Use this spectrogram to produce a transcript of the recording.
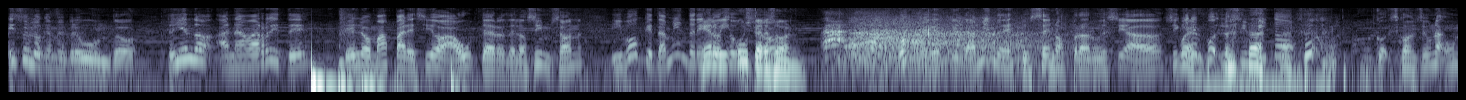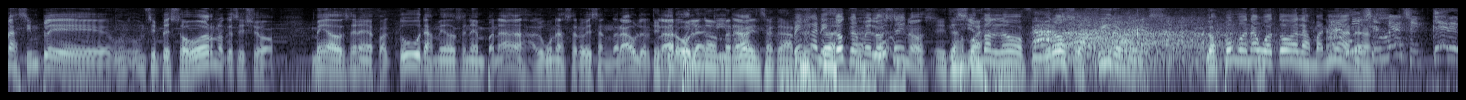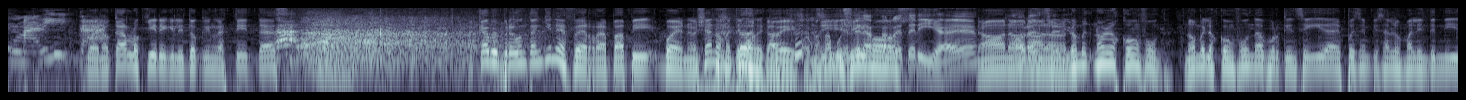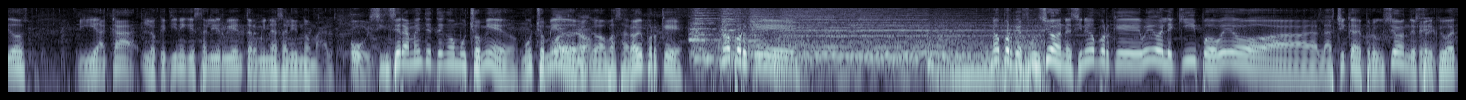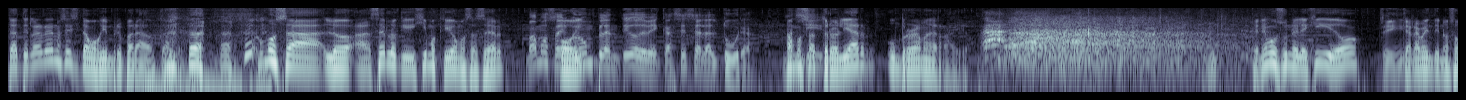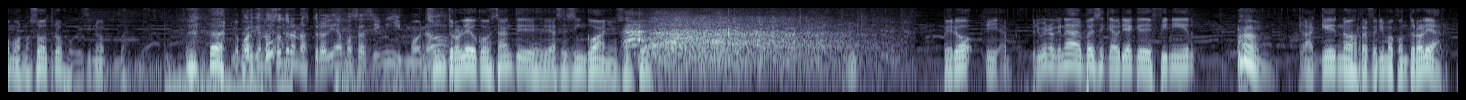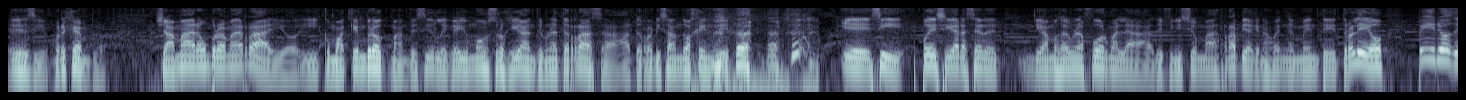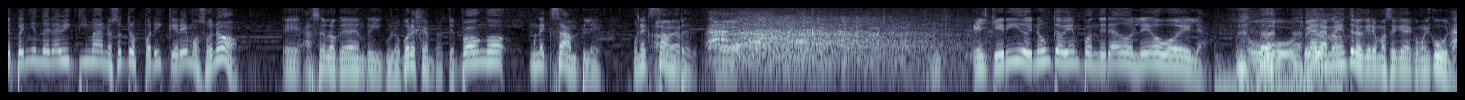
Eso es lo que me pregunto. Teniendo a Navarrete, que es lo más parecido a Uther de los Simpsons, y vos que también tenés Herbie lo suyo, Utterson. Vos que, que también tenés tus senos pronunciados. Si Bueno. quieren, los invito con, una, una simple, un, un simple soborno, qué sé yo. Media docena de facturas, media docena de empanadas, alguna cerveza en growler, Te claro, o latita. Vengan y tóquenme los senos. y siéntanlo fibrosos, firmes. Los pongo en agua todas las mañanas. Se me hace que eres marica. Bueno, Carlos quiere que le toquen las tetas. Eh, acá me preguntan, ¿quién es Ferra, papi? Bueno, ya nos metemos de cabeza, nos Sí, el de la ferretería, ¿eh? No, no, Ahora no, no, no, me- no los confunda. No me los confunda porque enseguida después empiezan los malentendidos y acá lo que tiene que salir bien termina saliendo mal. Uy. Sinceramente tengo mucho miedo, mucho miedo de lo que va a pasar hoy. ¿Por qué? No porque... No porque funcione, sino porque veo el equipo, veo a las chicas de producción de Sí. Fresco y Batata. La verdad no sé si estamos bien preparados, Carlos. Vamos a, lo- a hacer lo que dijimos que íbamos a hacer. Vamos a ir Hoy. con un planteo de BKC a la altura. Vamos Así- a trolear un programa de radio. Tenemos un elegido. Sí. Claramente no somos nosotros, porque si no. No, porque nosotros nos troleamos a sí mismos, ¿no? Es un troleo constante desde hace cinco años esto. Pero, eh, primero que nada, me parece que habría que definir a qué nos referimos con trolear. Es decir, por ejemplo, llamar a un programa de radio y como a Ken Brockman decirle que hay un monstruo gigante en una terraza aterrorizando a gente. eh, sí, puede llegar a ser, digamos, de alguna forma la definición más rápida que nos venga en mente de troleo. Pero dependiendo de la víctima, nosotros por ahí queremos o no eh, hacerlo quedar en ridículo. Por ejemplo, te pongo un example. Un A example. ver, a ver. El querido y nunca bien ponderado Leo Boela. Uh, Claramente lo queremos hacer quedar como el culo.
